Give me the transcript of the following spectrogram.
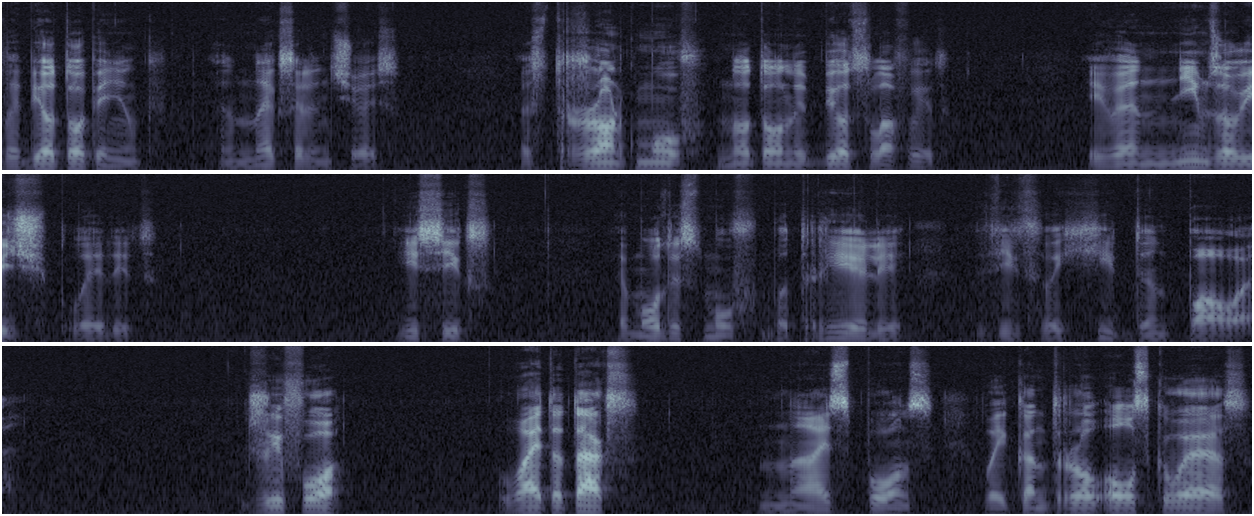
The bird opening. An excellent choice. A strong move. Not only birds love it. Even Nimzovich played it. e6. A modest move, but really with a hidden power. g4. White attacks. Nice pawns. They control all squares.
